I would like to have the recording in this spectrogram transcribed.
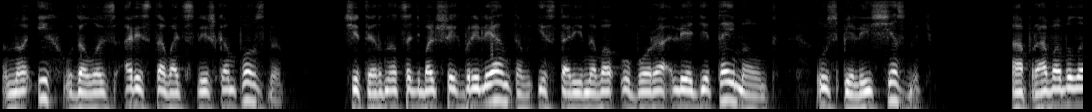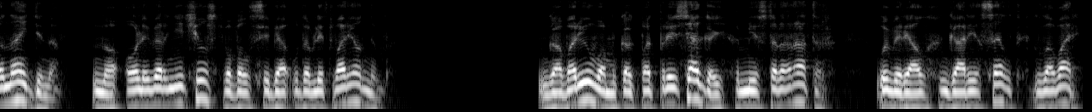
но их удалось арестовать слишком поздно. Четырнадцать больших бриллиантов из старинного убора леди Теймаунт успели исчезнуть. Оправа было найдено, но Оливер не чувствовал себя удовлетворенным. «Говорю вам, как под присягой, мистер Раттер», — уверял Гарри Селт, главарь.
